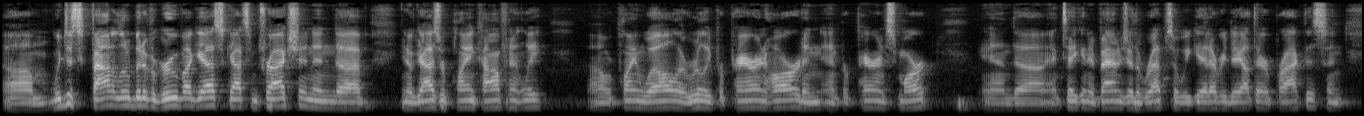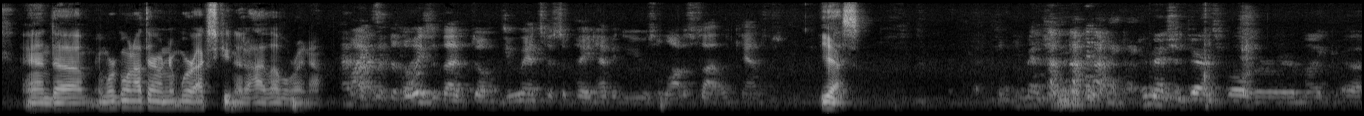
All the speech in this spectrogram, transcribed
um, we just found a little bit of a groove, I guess. Got some traction, and uh, you know, guys are playing confidently. Uh, we're playing well. They're really preparing hard and, and preparing smart, and uh, and taking advantage of the reps that we get every day out there at practice, and and uh, and we're going out there and we're executing at a high level right now. Mike, with the noise of that dome, do you anticipate having to use a lot of silent cameras? Yes. You mentioned, you mentioned Darren Sproles earlier, Mike. Uh,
